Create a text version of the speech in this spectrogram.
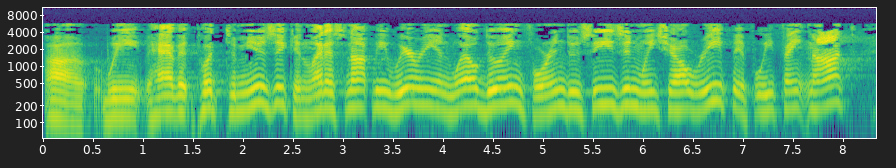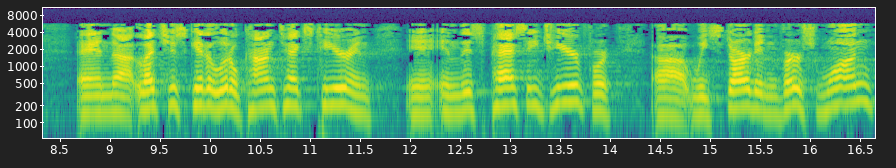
Uh, we have it put to music, and let us not be weary in well doing, for in due season we shall reap if we faint not. And uh, let's just get a little context here in in, in this passage here. For uh, we start in verse one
